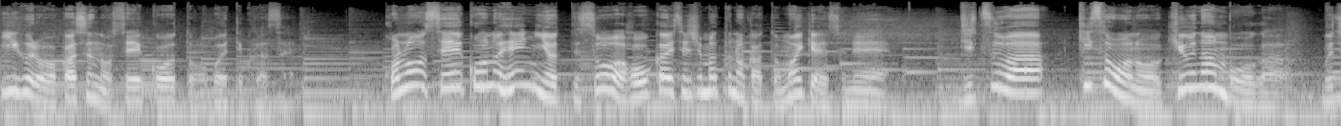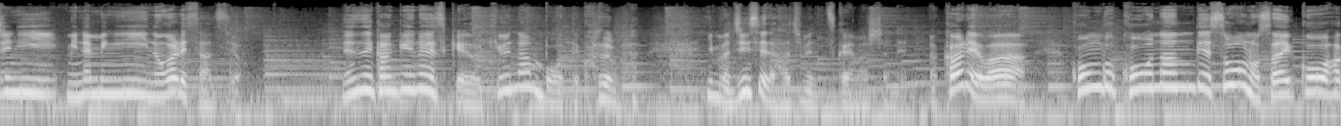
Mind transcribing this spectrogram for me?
イーフルを沸かすの成功と覚えてください。この成功の変によって宋は崩壊してしまったのかと思いきやですね実は紀宗の救難坊が無事に南に逃れてたんですよ。全然関係ないですけど救難坊って言葉 今人生で初めて使いましたね。彼は今後江南で宋の再興を図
